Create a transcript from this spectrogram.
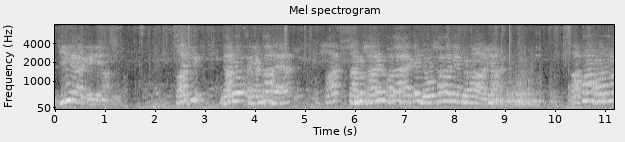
ਜੀ ਆਇਆਂ ਕਹਿੰਦੇ ਹਾਂ। ਅੱਜ ਦਾ ਜੋ ਏਜੰਡਾ ਹੈ, ਅੱਜ ਸਾਨੂੰ ਸਾਰੇ ਨੂੰ ਪਤਾ ਹੈ ਕਿ ਲੋਕ ਸਭਾ ਦੀਆਂ ਚੋਣਾਂ ਆ ਰਹੀਆਂ ਹਨ ਆਪਾਂ ਹੁਣ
